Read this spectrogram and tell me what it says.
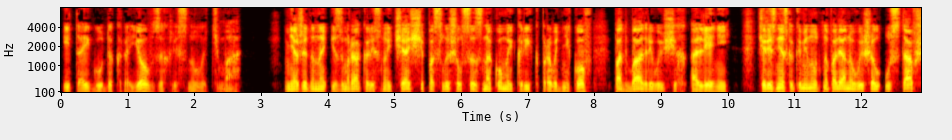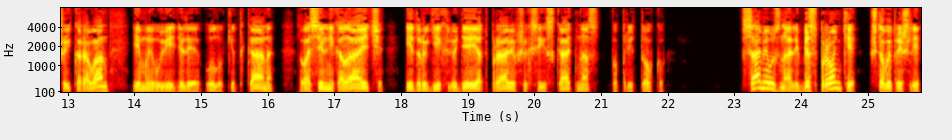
и тайгу до краев захлестнула тьма. Неожиданно из мрака лесной чащи послышался знакомый крик проводников, подбадривающих оленей. Через несколько минут на поляну вышел уставший караван, и мы увидели у Лукиткана, Василия Николаевича и других людей, отправившихся искать нас по притоку. — Сами узнали, без проньки, что вы пришли,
